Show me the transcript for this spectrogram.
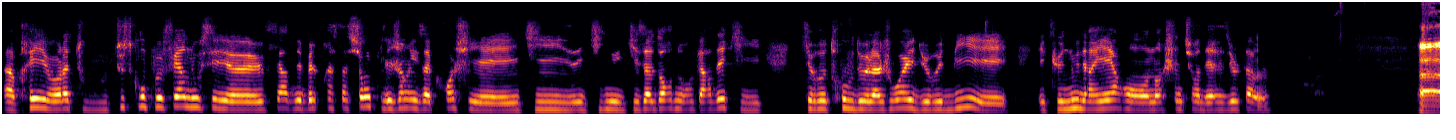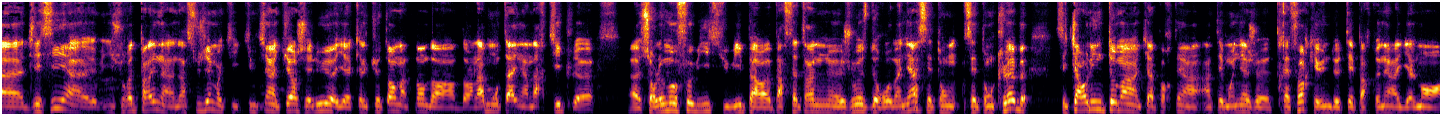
après, voilà, tout, tout ce qu'on peut faire, nous, c'est euh, faire des belles prestations, que les gens ils accrochent et, qu'ils qui, adorent nous regarder, qui qui retrouvent de la joie et du rugby et, et que nous derrière on enchaîne sur des résultats. Hein. Euh, Jesse, euh, je voudrais te parler d'un sujet moi qui, qui, me tient à cœur. J'ai lu euh, il y a quelques temps maintenant dans, dans La Montagne un article euh, sur l'homophobie subie par, par certaines joueuses de Romagna. C'est ton, ton club. C'est Caroline Thomas hein, qui a apporté un, un, témoignage très fort, qui est une de tes partenaires également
